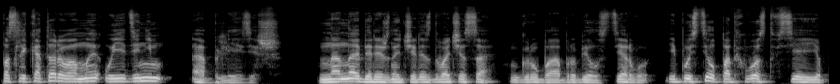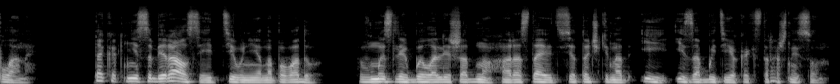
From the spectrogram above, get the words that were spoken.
после которого мы уединим...» «Облезешь». «На набережной через два часа», — грубо обрубил стерву и пустил под хвост все ее планы. Так как не собирался идти у нее на поводу. В мыслях было лишь одно — расставить все точки над «и» и забыть ее как страшный сон.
